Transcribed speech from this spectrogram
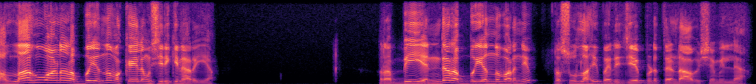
അള്ളാഹുവാണ് റബ്ബ് എന്ന് മക്കയിലെ മുശിരിക്കിന് അറിയാം. റബ്ബി എന്റെ റബ്ബ് എന്ന് പറഞ്ഞ് റസൂല്ലാഹി പരിചയപ്പെടുത്തേണ്ട ആവശ്യമില്ല.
